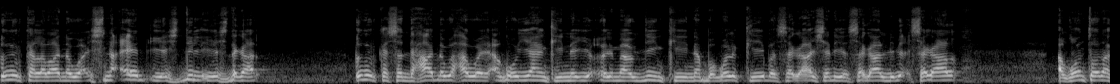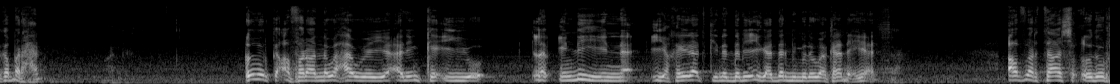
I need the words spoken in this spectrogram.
cudurka labaadna waa isnaceeb iyo isdil iyo isdagaal. Cudurka saddexaadna waxaa weeye aqoon-yahankiina iyo culimaauddiinkiina boqolkiiba sagaashan iyo sagaal dhibic sagaal aqoontoodaa ka barxan. Cudurka afaraadna waxaa weeye adinka iyo indhihiinna iyo khayraadkiina dabiiciga darbi madoobaa kala dhexyaan afartaas cudur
